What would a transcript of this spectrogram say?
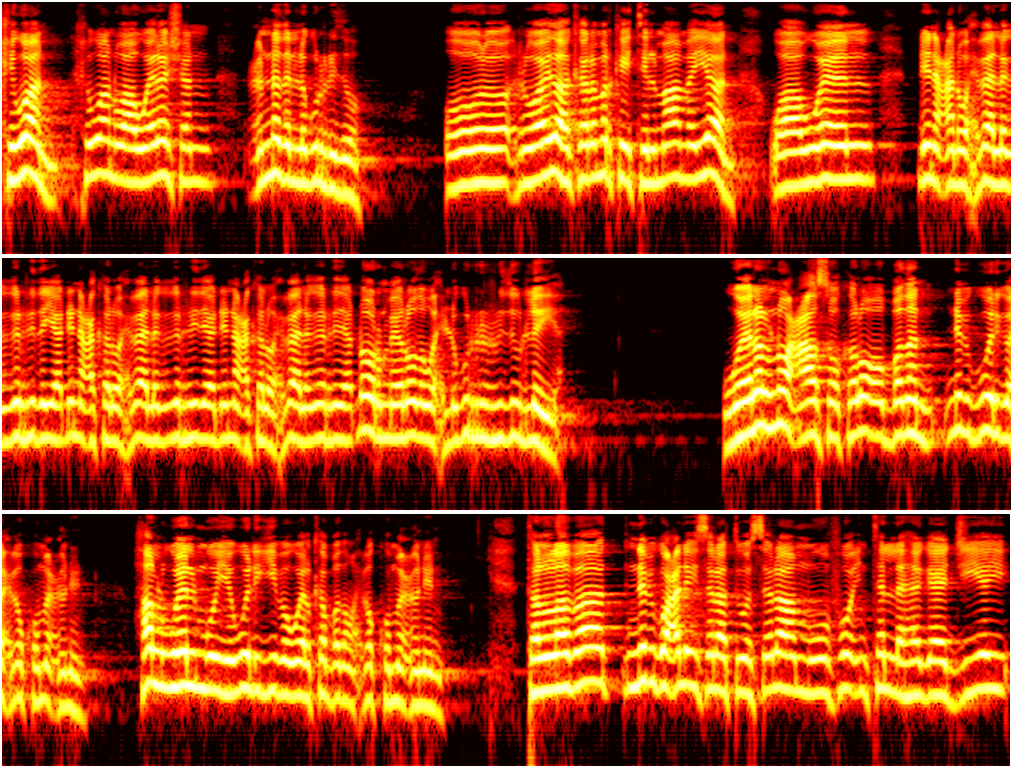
khiwaan khiwaan waa weelashan cunnada lagu rido oo riwaayadaha kale markay tilmaamayaan waa weel dhinacan waxbaa lagaga ridaya dhinaca kale waxbaa lagaga ridaya dhinaca kale waxbaa lagaga ridaya dhowr meeloodoo wax lagu ririduu leeyahay weelal noocaasoo kale oo badan nebigu weligii waxba kuma cunin. Hal weel mooye weligiiba weel ka badan waxba kuma cunin. Ta labaad nebigu calayhi salaatu wasalaam muufo inta la hagaajiyey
